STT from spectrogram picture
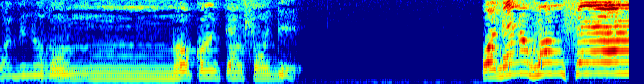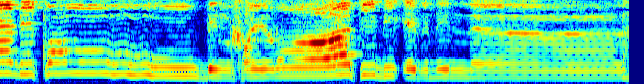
ومنهم مقتصد. ومنهم سابق بالخيرات بإذن الله.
